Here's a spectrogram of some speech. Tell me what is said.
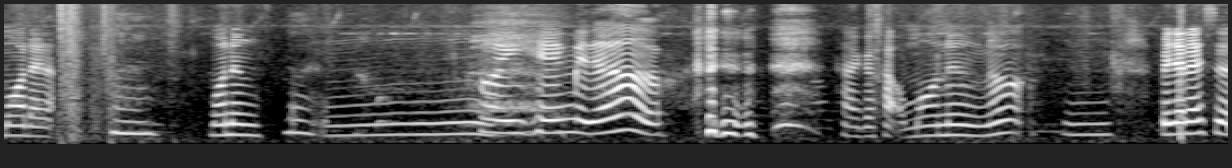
มอใดล่ะอืมมอหนึ่งโดยอืม คอยแห้งหน่อยเด้อหายกับเข้ามอหนึ่งเนาะอืมเป็นจะได้เสื้อ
